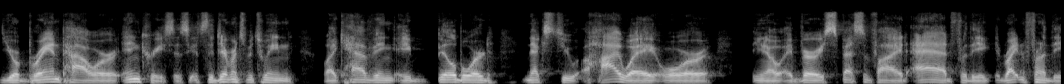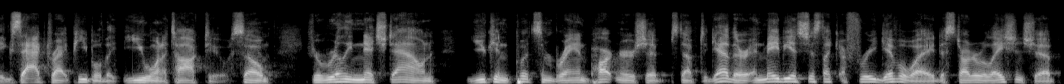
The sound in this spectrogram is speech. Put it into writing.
your brand power increases. It's the difference between like having a billboard next to a highway or you know a very specified ad for the right in front of the exact right people that you want to talk to. So if you're really niche down you can put some brand partnership stuff together and maybe it's just like a free giveaway to start a relationship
